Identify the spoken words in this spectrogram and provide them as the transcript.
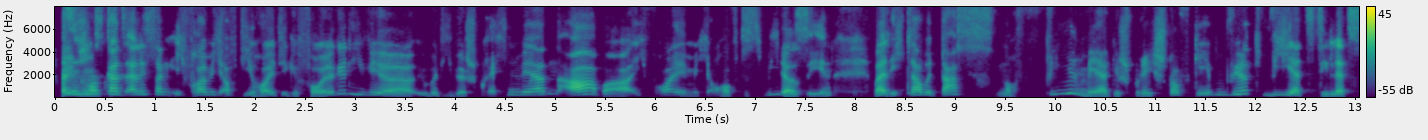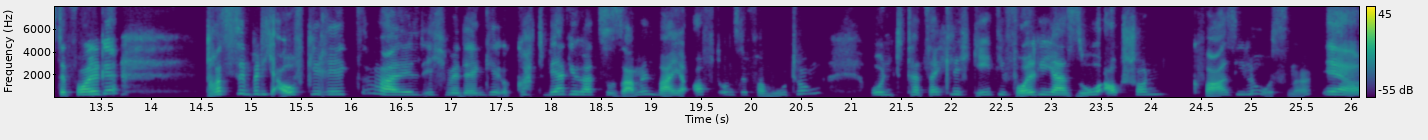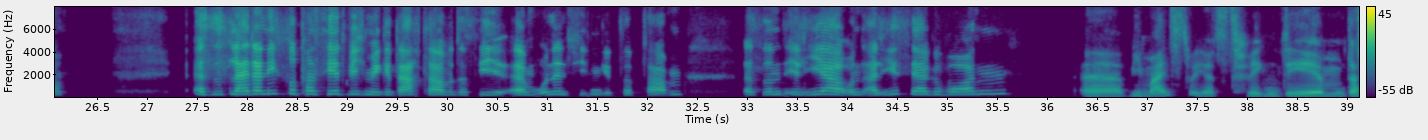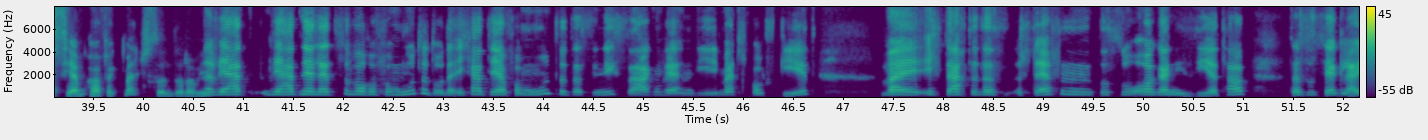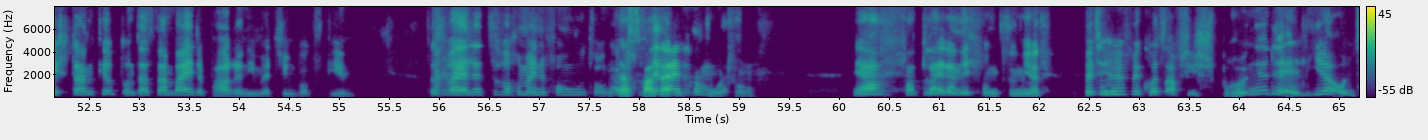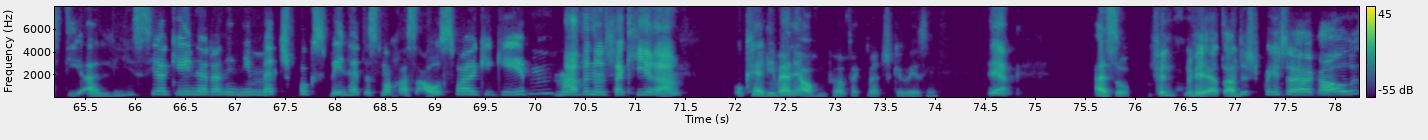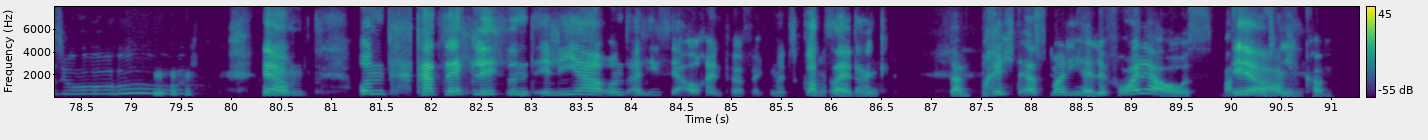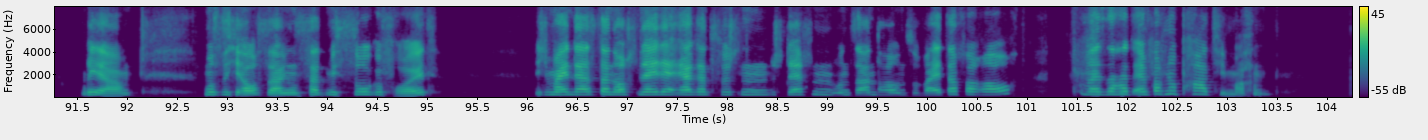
Also ich muss ganz ehrlich sagen, ich freue mich auf die heutige Folge, die wir, über die wir sprechen werden. Aber ich freue mich auch auf das Wiedersehen, weil ich glaube, das noch viel mehr Gesprächsstoff geben wird, wie jetzt die letzte Folge. Trotzdem bin ich aufgeregt, weil ich mir denke, oh Gott, wer gehört zusammen? War ja oft unsere Vermutung. Und tatsächlich geht die Folge ja so auch schon quasi los, ne? Ja. Es ist leider nicht so passiert, wie ich mir gedacht habe, dass sie ähm, unentschieden getippt haben. Es sind Elia und Alicia geworden. Äh, wie meinst du jetzt? Wegen dem, dass sie ein Perfect Match sind, oder wie? Na, wir, hat, wir hatten ja letzte Woche vermutet, oder ich hatte ja vermutet, dass sie nicht sagen, wer in die Matchbox geht, weil ich dachte, dass Steffen das so organisiert hat, dass es ja Gleichstand gibt und dass dann beide Paare in die Matchingbox gehen. Das war ja letzte Woche meine Vermutung. Aber das war ja deine. Vermutung. Ja, es hat leider nicht funktioniert. Bitte hilf mir kurz auf die Sprünge. Der Elia und die Alicia gehen ja dann in die Matchbox. Wen hätte es noch als Auswahl gegeben? Marvin und Shakira. Okay, die wären ja auch ein Perfect Match gewesen. Ja. Also finden wir ja dann später heraus. Ja. Und tatsächlich sind Elia und Alicia auch ein Perfect Match. Gott Ja. sei Dank. Dann bricht erstmal die helle Freude aus, was ich Ja. verstehen kann. Ja, muss ich auch sagen. Es hat mich so gefreut. Ich meine, da ist dann auch schnell der Ärger zwischen Steffen und Sandra und so weiter verraucht, weil sie halt einfach nur Party machen.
